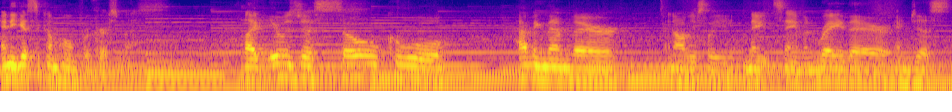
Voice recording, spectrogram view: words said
and he gets to come home for christmas. Like it was just so cool having them there and obviously nate sam and ray there and just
